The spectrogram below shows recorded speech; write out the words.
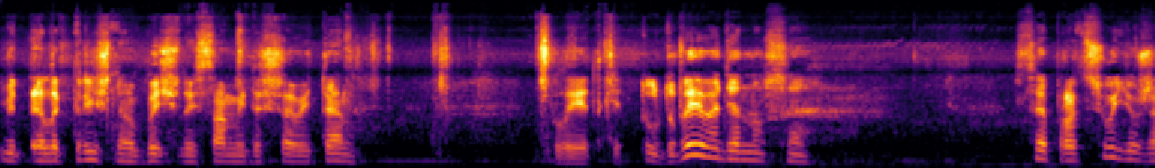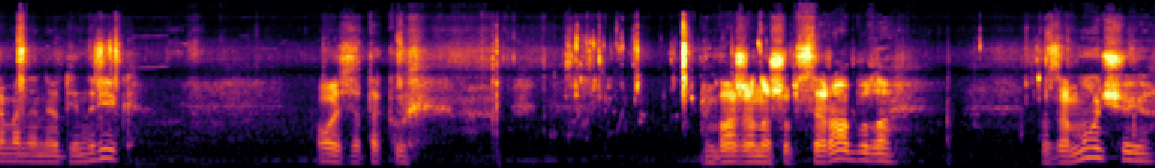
Від електричної обичної самий дешевий тен плитки. Тут виведено все. Все працює вже в мене не один рік. Ось я таку. Бажано, щоб сира була. Замочую.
